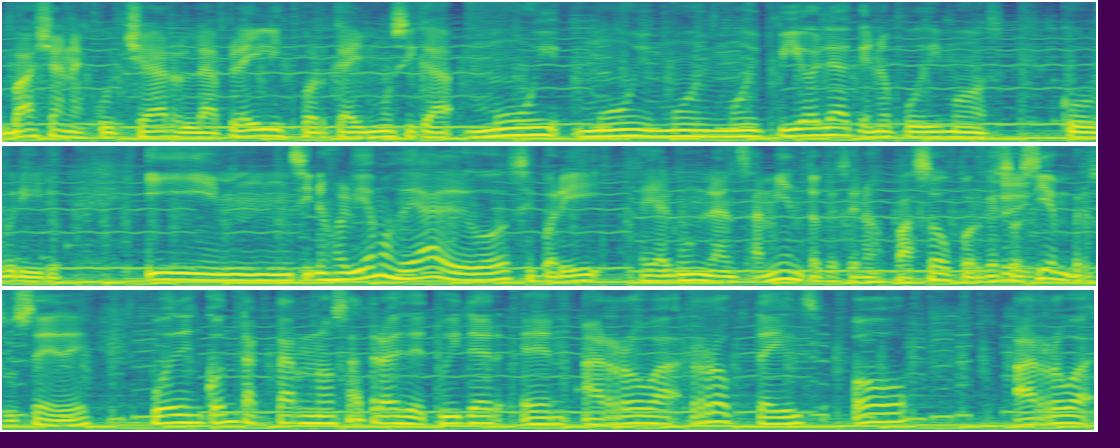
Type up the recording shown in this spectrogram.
vayan a escuchar la playlist porque hay música muy, muy, muy, muy piola que no pudimos Y mm, si nos olvidamos de algo, si por ahí hay algún lanzamiento que se nos pasó, porque eso siempre sucede, pueden contactarnos a través de Twitter en arroba rocktails o arroba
